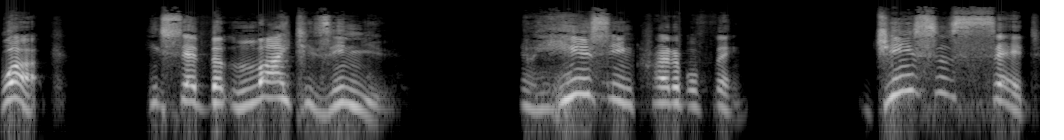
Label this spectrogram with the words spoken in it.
work, he said that light is in you. Now, here's the incredible thing Jesus said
